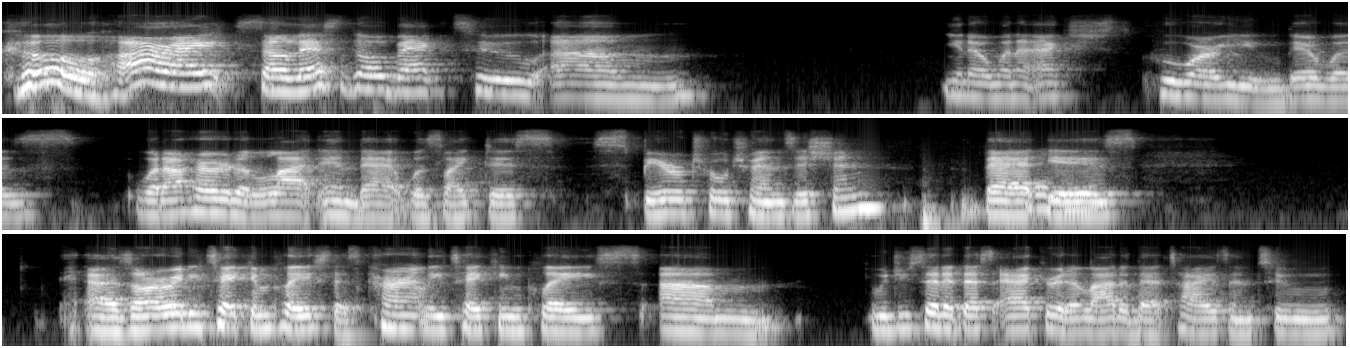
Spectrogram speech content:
Cool. All right. So let's go back to um, you know, when I asked who are you, there was what I heard a lot in that was like this spiritual transition that mm-hmm. is has already taken place, that's currently taking place. Um, would you say that that's accurate? A lot of that ties into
